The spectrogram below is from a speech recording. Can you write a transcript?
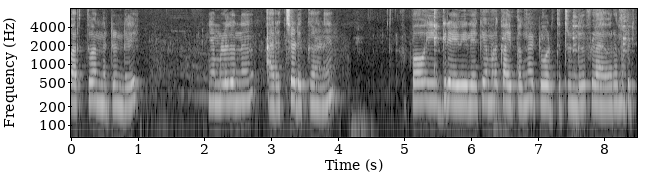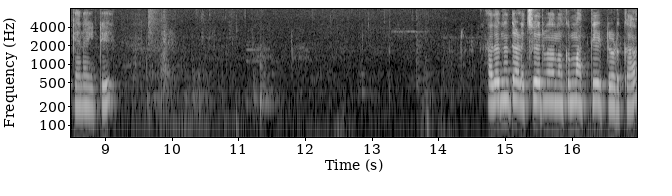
വറുത്ത് വന്നിട്ടുണ്ട്. നമ്മളിതൊന്ന് അരച്ചെടുക്കുകയാണ്. അപ്പോൾ ഈ ഗ്രേവിയിലേക്ക് നമ്മൾ കൈപ്പങ്ങ ഇട്ട് കൊടുത്തിട്ടുണ്ട്. ഫ്ലേവർ ഒന്ന് പിടിക്കാനായിട്ട്. അതൊന്ന് തിളച്ച് വരുമ്പോൾ നമുക്ക് മത്തി ഇട്ട് കൊടുക്കാം.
